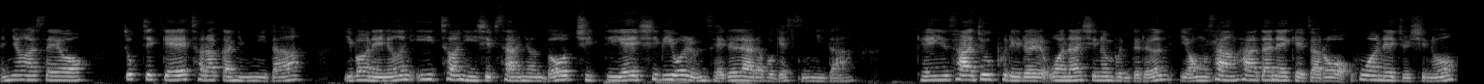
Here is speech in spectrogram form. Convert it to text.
안녕하세요. 쪽집게 철학관입니다. 이번에는 2024년도 쥐띠의 12월 운세를 알아보겠습니다. 개인 사주 풀이를 원하시는 분들은 영상 하단의 계좌로 후원해 주신 후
